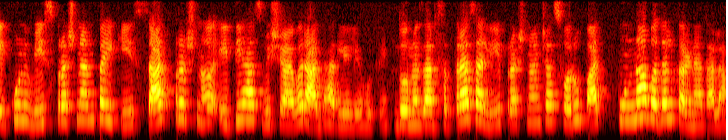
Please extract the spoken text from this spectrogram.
एकूण वीस प्रश्नांपैकी सात प्रश्न इतिहास विषयावर आधारलेले होते. दोन हजार सतरा साली प्रश्नांच्या स्वरूपात पुन्हा बदल करण्यात आला.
